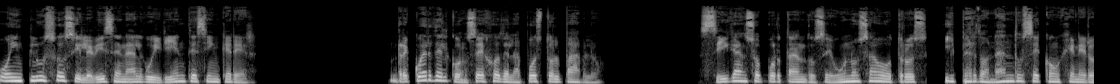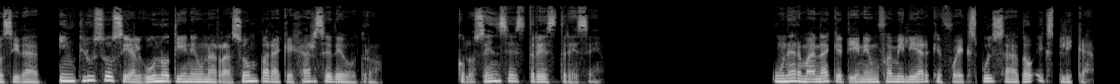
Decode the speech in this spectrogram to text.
o incluso si le dicen algo hiriente sin querer. Recuerde el consejo del apóstol Pablo. Sigan soportándose unos a otros y perdonándose con generosidad, incluso si alguno tiene una razón para quejarse de otro. Colosenses 3:13 Una hermana que tiene un familiar que fue expulsado explica.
